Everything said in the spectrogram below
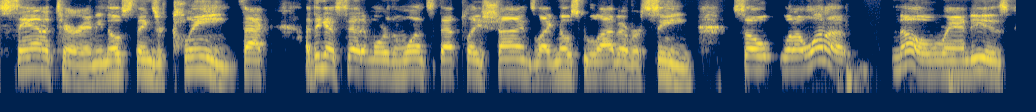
sanitary. I mean, those things are clean. In fact, I think I've said it more than once that place shines like no school I've ever seen. So, what I want to know, Randy, is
